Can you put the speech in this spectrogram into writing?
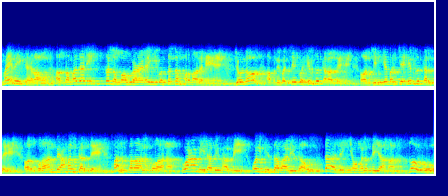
मैं नहीं कह रहा सल्लल्लाहु अलैहि वसल्लम फरमा रहे हैं, जो लोग अपने बच्चे को हिफ्ज कराते हैं और जिनके बच्चे हिफ्ज करते हैं और कुरान पे अमल करते हैं, मन कराल कुराना वामिल बिमा फ़ी उलबिस वालिदाहु ताजन यौमल क़ियामा, ज़ौरुहु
